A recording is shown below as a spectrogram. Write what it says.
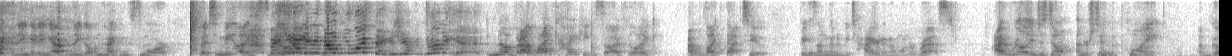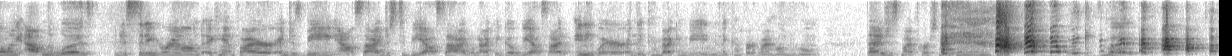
and then getting up and then going hiking some more. But to me, like, but you don't even know if you like that because you haven't done it yet. No, but I like hiking, so I feel like I would like that too because I'm going to be tired and I want to rest. I really just don't understand the point of going out in the woods and just sitting around a campfire and just being outside just to be outside when I could go be outside anywhere and then come back and be in the comfort of my own home. That is just my personal opinion. But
